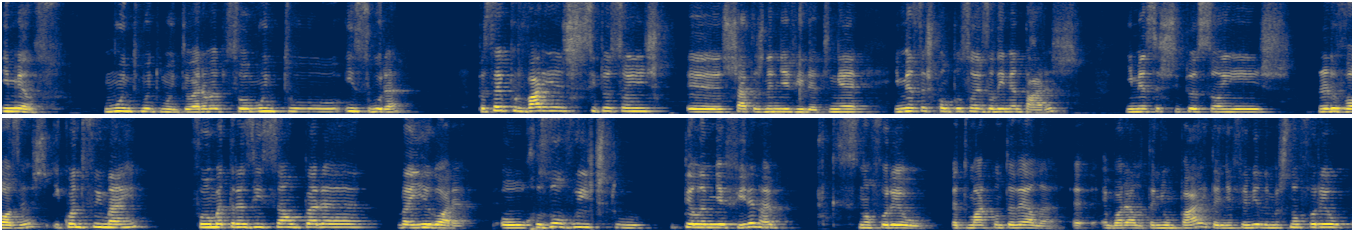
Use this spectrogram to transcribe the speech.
Imenso, muito, muito, muito. Eu era uma pessoa muito insegura. Passei por várias situações eh, chatas na minha vida. Tinha imensas compulsões alimentares, imensas situações nervosas, e quando fui mãe, foi uma transição para, bem, e agora? Ou resolvo isto pela minha filha, não é? Porque se não for eu a tomar conta dela, eh, embora ela tenha um pai, tenha família, mas se não for eu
